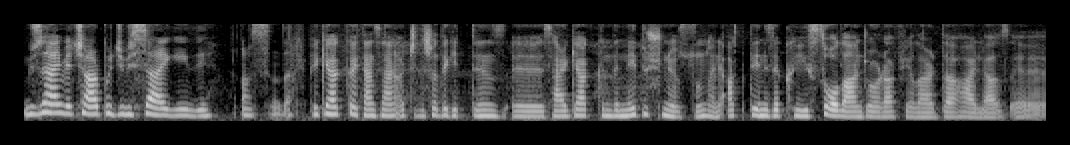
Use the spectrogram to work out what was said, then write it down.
güzel ve çarpıcı bir sergiydi aslında. Peki hakikaten sen açılışa da gittiniz e, sergi hakkında ne düşünüyorsun? Hani Akdeniz'e kıyısı olan coğrafyalarda hala e,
